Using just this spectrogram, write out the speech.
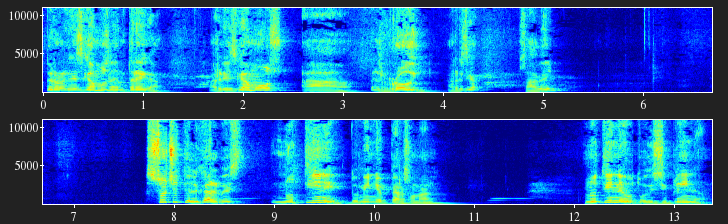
pero arriesgamos la entrega. Arriesgamos a el ROI. Arriesga, ¿Saben? Xochitl Galvez no tiene dominio personal. No tiene autodisciplina.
